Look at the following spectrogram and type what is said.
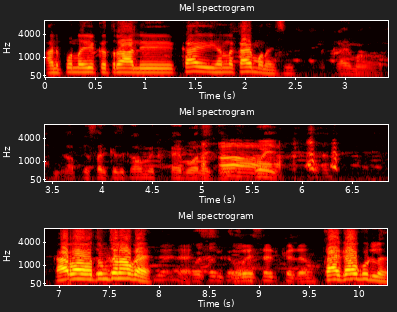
आणि पुन्हा एकत्र आले? काय ह्यांना काय म्हणायचं? काय म्हणावं? आपल्यासारख्याचं काम आहे का काय बोलायचं? होय. काय बाबा तुमचं नाव काय. वसंत कदम. काय गाव कुठलं?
